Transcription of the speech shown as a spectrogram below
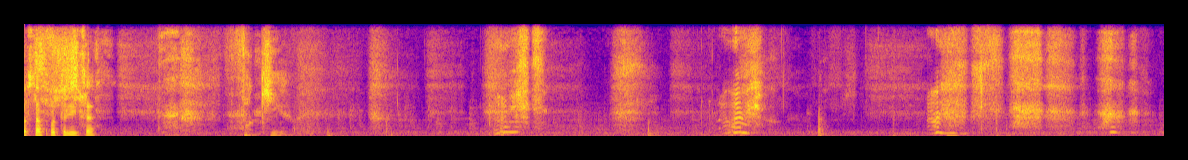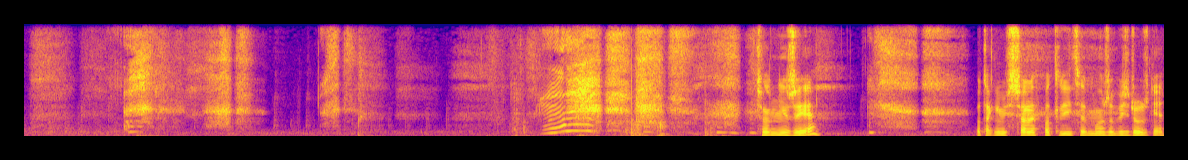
Dostał w potylicę. Fuck you. Czy on nie żyje? Po takim strzale w potylicę może być różnie.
